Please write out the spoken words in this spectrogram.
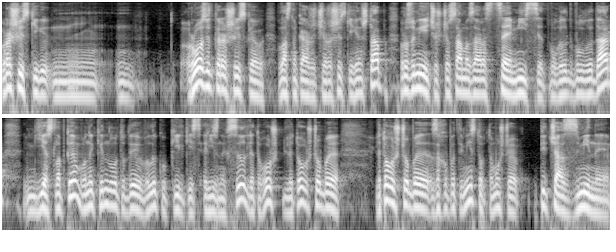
рашистські розвідка рашистська, власне кажучи, рашистський генштаб, розуміючи, що саме зараз це місце Вугле- Вугледар є слабким, вони кинули туди велику кількість різних сил для того, для того, щоб для того, щоб захопити місто, тому що під час зміни,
